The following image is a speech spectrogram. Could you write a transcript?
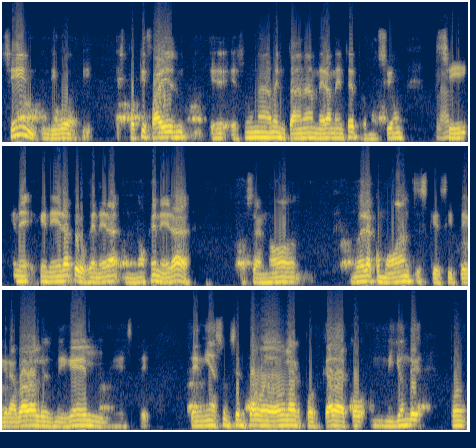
Sí, digo, Spotify es, una ventana meramente de promoción. Sí, genera, pero genera, no genera, o sea, no, no era como antes que si te grababa Luis Miguel, este, tenías un centavo de dólar por cada millón de, por,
